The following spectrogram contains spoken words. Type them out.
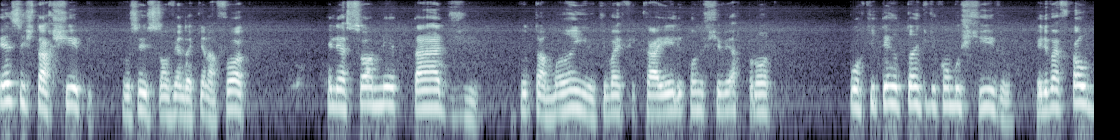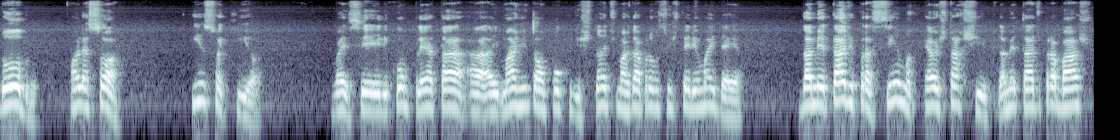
Esse Starship, que vocês estão vendo aqui na foto, ele é só metade do tamanho que vai ficar ele quando estiver pronto. Porque tem o tanque de combustível. Ele vai ficar o dobro. Olha só. Isso aqui, ó, vai ser, ele completa, a imagem está um pouco distante, mas dá para vocês terem uma ideia. Da metade para cima é o Starship, da metade para baixo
